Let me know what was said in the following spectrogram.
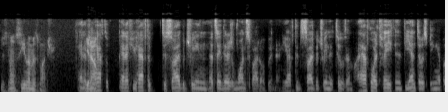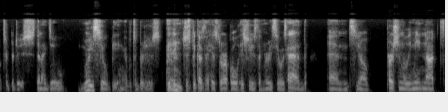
You just don't see them as much. And if You you, have to, and if you have to decide between, let's say there's one spot open, and you have to decide between the two of them, I have more faith in Vientos being able to produce than I do Mauricio being able to produce, just because of the historical issues that Mauricio has had, and you know, personally, me not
